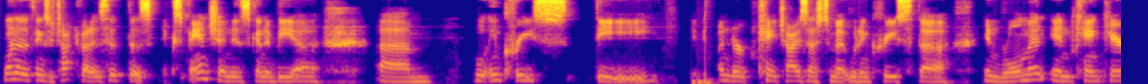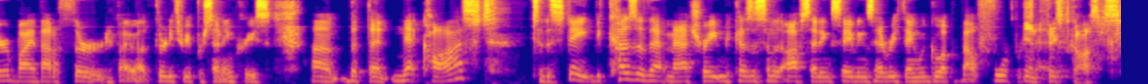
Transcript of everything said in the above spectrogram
one of the things we talked about is that this expansion is going to be a um, will increase the under KHI's estimate, would increase the enrollment in KanCare by about a third, by about 33% increase. Um, but the net cost to the state because of that match rate and because of some of the offsetting savings and everything would go up about 4%. And fixed costs.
